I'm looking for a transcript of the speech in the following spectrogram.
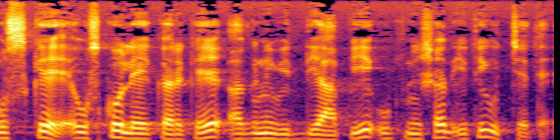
उसके उसको लेकर के अग्नि उपनिषद इति उच्चते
